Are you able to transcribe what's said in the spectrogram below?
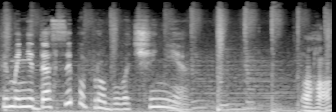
Ти мені даси попробувати чи ні? Ага.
